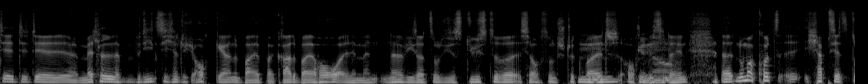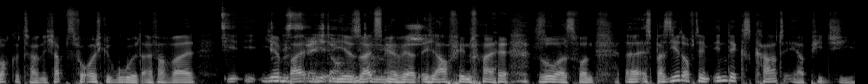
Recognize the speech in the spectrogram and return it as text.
Der, der, der, Metal bedient sich natürlich auch gerne bei, bei gerade bei Horrorelementen. Ne? Wie gesagt, so dieses Düstere ist ja auch so ein Stück mhm, weit auch genau. ein bisschen dahin. Äh, nur mal kurz, äh, ich habe es jetzt doch getan. Ich habe es für euch gegoogelt, einfach weil ihr, ihr, ihr, ihr seid es mir wert. Ich auf jeden Fall sowas von. Äh, es basiert auf dem Index Card RPG.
